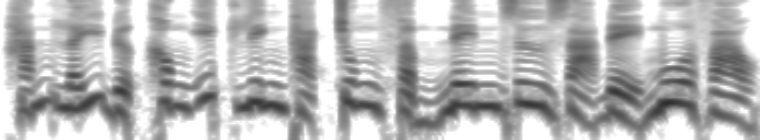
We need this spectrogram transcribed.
Hắn lấy được không ít linh thạch trung phẩm nên dư giả để mua vào.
